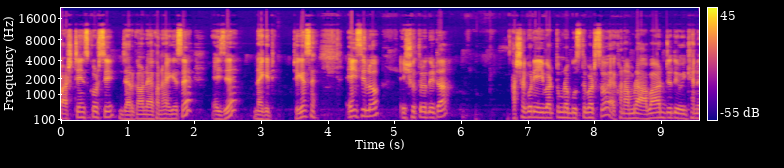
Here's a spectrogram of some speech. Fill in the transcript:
পাশ চেঞ্জ করছি, যার কারণে এখন হয়ে গেছে এই যে নেগেটিভ ঠিক আছে? এই ছিল এই সূত্র দুইটা। আশা করি এইবার তোমরা বুঝতে পারছ। এখন আমরা আবার যদি ওইখানে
